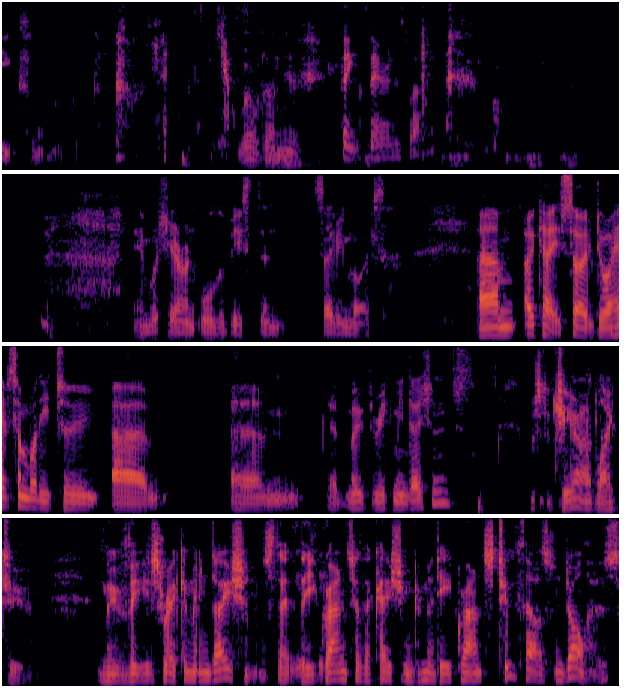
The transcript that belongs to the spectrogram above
excellent report. Thanks. Yes. Well done, you. Thanks, Aaron, as well. And wish Aaron all the best in saving lives. Um, okay, so do I have somebody to um, um, move the recommendations? Mr Chair, I'd like to move these recommendations that Yes, the second. Grants Allocation Committee grants $2,000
